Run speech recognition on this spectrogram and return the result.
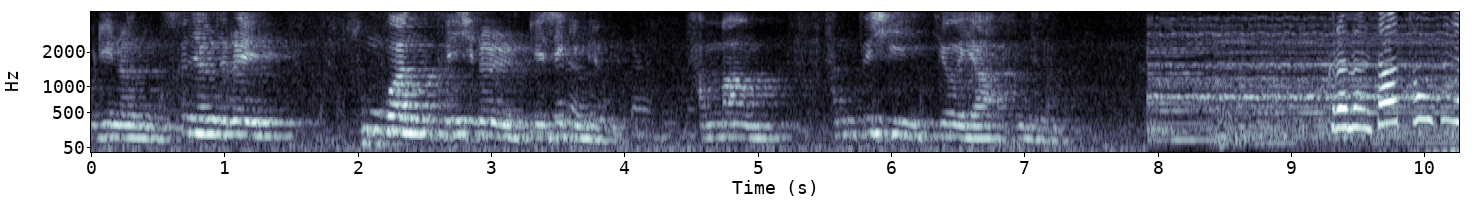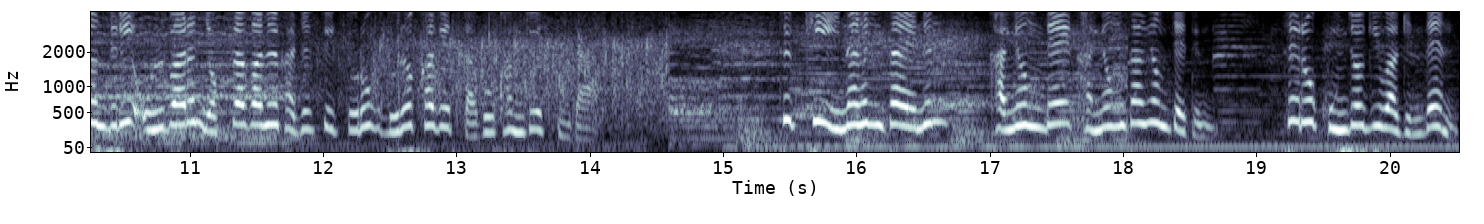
우리는 선열들의 숭고한 헌신을 되새기며 한마음 한뜻이 되어야 합니다. 그러면서 청소년들이 올바른 역사관을 가질 수 있도록 노력하겠다고 강조했습니다. 특히 이날 행사에는 강영대, 강영상 형제 등 새로 공적이 확인된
